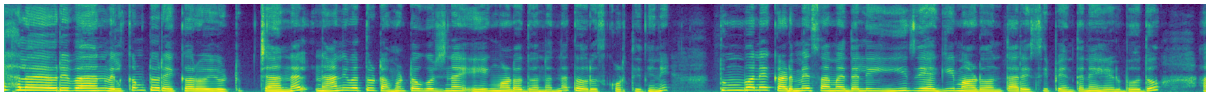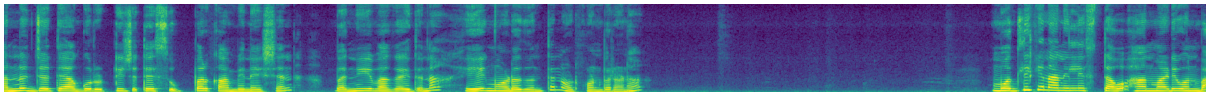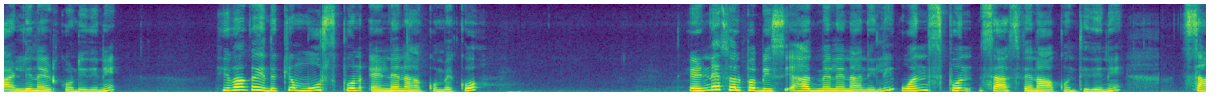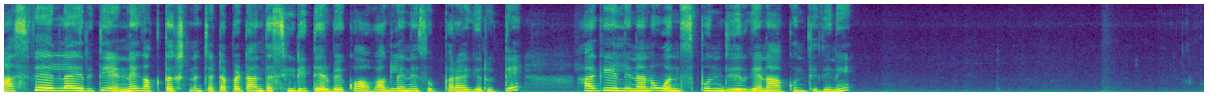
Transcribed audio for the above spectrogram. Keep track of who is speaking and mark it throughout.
Speaker 1: Hi hello everyone, welcome to Rekha Roy YouTube channel. ನಾನಿವತ್ತು tomato ಗೊಜ್ಜನ್ನ ಹೇಗೆ ಮಾಡೋದು ಅನ್ನೋದನ್ನ ತೋರಿಸ್ಕೊಡ್ತಿದ್ದೀನಿ. ತುಂಬಾ ಕಡಿಮೆ ಸಮಯದಲ್ಲಿ ಈಸಿಯಾಗಿ ಮಾಡುವಂಥ ರೆಸಿಪಿ ಅಂತಲೇ ಹೇಳ್ಬೋದು. ಅನ್ನದ ಜೊತೆ ಹಾಗೂ ರೊಟ್ಟಿ ಜೊತೆ ಸೂಪರ್ ಕಾಂಬಿನೇಷನ್. ಬನ್ನಿ ಇವಾಗ ಇದನ್ನು ಹೇಗೆ ಮಾಡೋದು ಅಂತ ನೋಡ್ಕೊಂಡು ಬರೋಣ. ಮೊದಲಿಗೆ ನಾನಿಲ್ಲಿ ಸ್ಟವ್ ಆನ್ ಮಾಡಿ ಒಂದು ಬಾಣಲಿನ ಇಟ್ಕೊಂಡಿದ್ದೀನಿ. ಇವಾಗ ಇದಕ್ಕೆ ಮೂರು ಸ್ಪೂನ್ ಎಣ್ಣೆನ ಹಾಕ್ಕೊಬೇಕು. ಎಣ್ಣೆ ಸ್ವಲ್ಪ ಬಿಸಿ ಆದಮೇಲೆ ನಾನಿಲ್ಲಿ ಒಂದು ಸ್ಪೂನ್ ಸಾಸಿವೆನ ಹಾಕ್ಕೊತಿದ್ದೀನಿ ಸಾಸಿವೆ ಎಲ್ಲ ಈ ರೀತಿ ಎಣ್ಣೆಗೆ ಹಾಕಿದ ತಕ್ಷಣ ಚಟಪಟ ಅಂತ ಸಿಡಿತಿರಬೇಕು ಆವಾಗಲೇ ಸೂಪರಾಗಿರುತ್ತೆ ಹಾಗೆ ಇಲ್ಲಿ ನಾನು ಒಂದು ಸ್ಪೂನ್ ಜೀರಿಗೆನ ಹಾಕ್ಕೊತಿದ್ದೀನಿ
